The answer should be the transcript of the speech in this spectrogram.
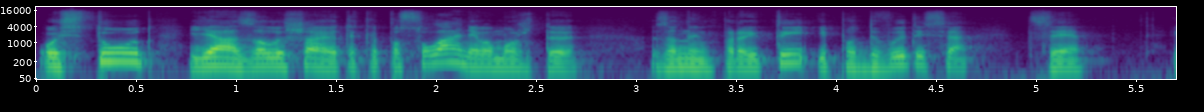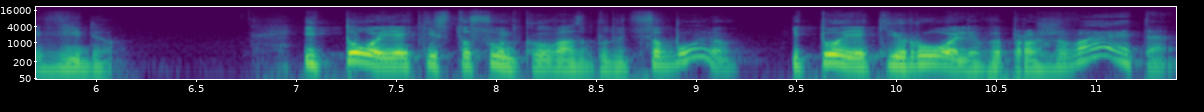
Ось тут я залишаю таке посилання, ви можете за ним перейти і подивитися це відео. І то, які стосунки у вас будуть з собою, і то, які ролі ви проживаєте,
